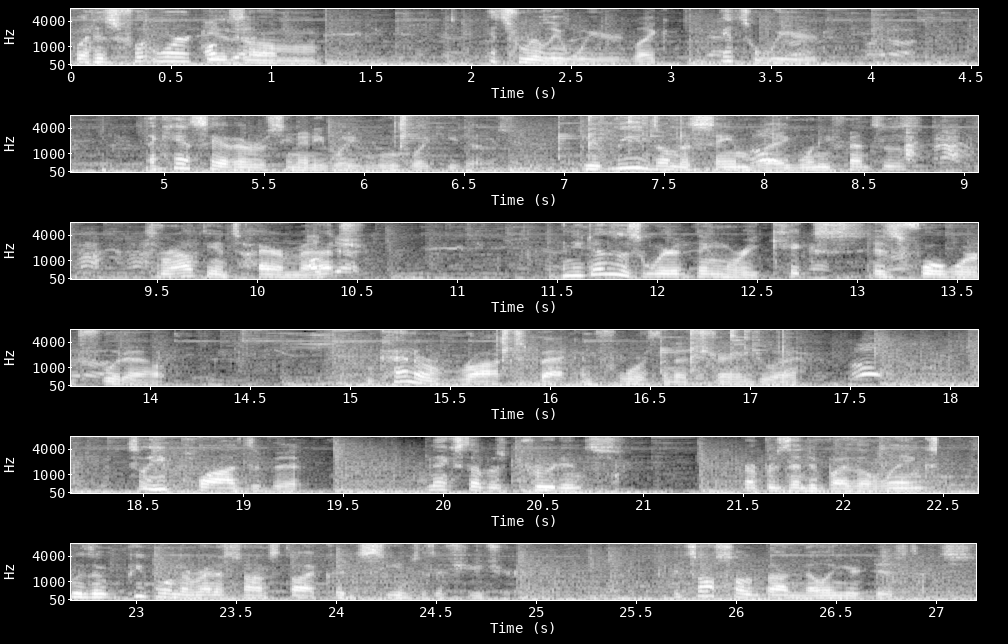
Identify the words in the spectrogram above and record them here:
But his footwork is, um, it's really weird. Like, it's weird. I can't say I've ever seen anybody move like he does. He leads on the same leg when he fences throughout the entire match, and he does this weird thing where he kicks his forward foot out and kind of rocks back and forth in a strange way. So he plods a bit. Next up is Prudence, represented by the Lynx, who the people in the Renaissance thought could see into the future. It's also about knowing your distance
